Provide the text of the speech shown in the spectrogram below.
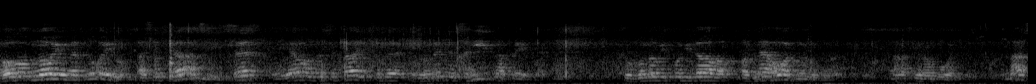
Головною метою асоціації це, я вам зачитаю, щоб зробити звіт, наприклад, щоб воно відповідало одне одному на нашій роботі. У нас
